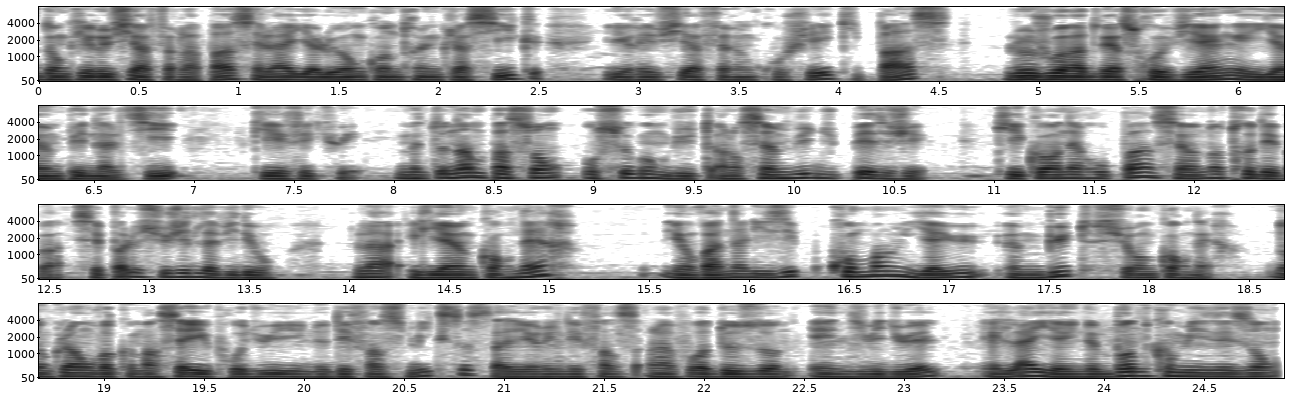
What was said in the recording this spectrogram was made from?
Donc il réussit à faire la passe, et là il y a le 1 contre 1 classique, il réussit à faire un crochet qui passe, le joueur adverse revient et il y a un penalty qui est effectué. Maintenant, passons au second but. Alors, c'est un but du PSG. Qui est corner ou pas, c'est un autre débat. C'est pas le sujet de la vidéo. Là, il y a un corner et on va analyser comment il y a eu un but sur un corner. Donc là, on voit que Marseille produit une défense mixte, c'est-à-dire une défense à la fois de zone et individuelle. Et là, il y a une bonne combinaison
